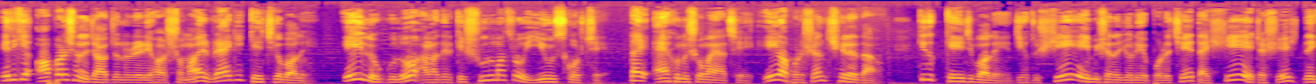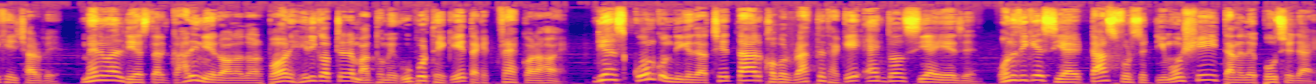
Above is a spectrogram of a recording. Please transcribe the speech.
এদিকে অপারেশনে যাওয়ার জন্য রেডি হওয়ার সময় র্যাগি কেচকে বলে, এই লোকগুলো আমাদেরকে শুধুমাত্র ইউজ করছে। তাই এখনও সময় আছে, এই অপারেশন ছেড়ে দাও। কিন্তু কেজ বলে, যেহেতু সে এই মিশনে জড়িয়ে পড়েছে, তাই সে এটা শেষ দেখেই ছাড়বে। ম্যানুয়াল ডিয়াস তার গাড়ি নিয়ে রওনা দেওয়ার পর হেলিকপ্টারের মাধ্যমে উপর থেকে তাকে ট্র্যাক করা হয়। ডিয়াস কোন কোন দিকে যাচ্ছে তার খবর রাখতে থাকে একদল সিআই এজেন্ট অন্যদিকে সিআই টাস্ক ফোর্সের টিমও সেই টানেলে পৌঁছে যায়।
